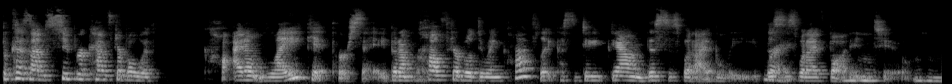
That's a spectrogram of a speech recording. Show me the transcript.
because I'm super comfortable with. co- I don't like it per se, but I'm Right. comfortable doing conflict because deep down, this is what I believe. This Right. is what I've bought Mhm. into. Mm-hmm.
